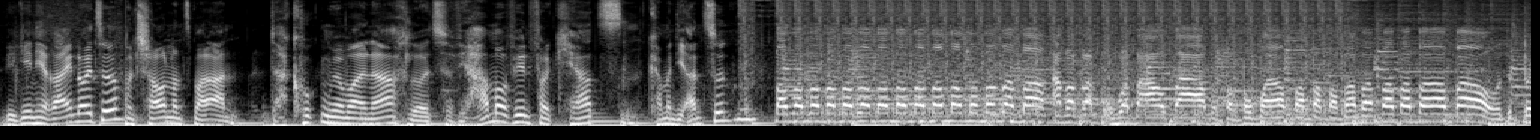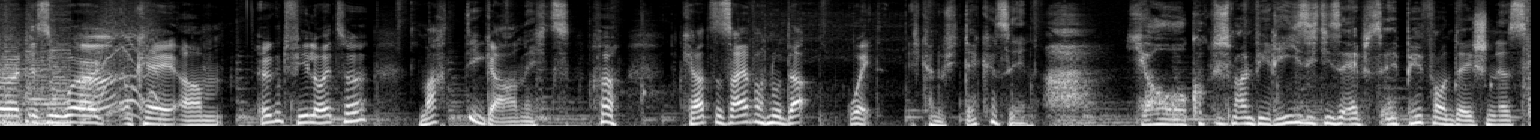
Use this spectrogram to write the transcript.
wir gehen hier rein, Leute, und schauen uns mal an. Da gucken wir mal nach, Leute. Wir haben auf jeden Fall Kerzen. Kann man die anzünden? The bird is a word. Okay, ähm, irgendwie, Leute, macht die gar nichts. Die Kerze ist einfach nur da. Wait, ich kann durch die Decke sehen. Yo, guck dich mal an, wie riesig diese LP Foundation ist.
